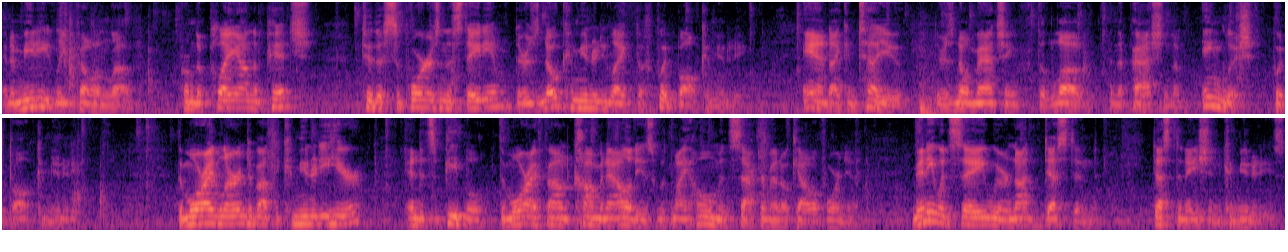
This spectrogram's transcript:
and immediately fell in love. From the play on the pitch to the supporters in the stadium, there is no community like the football community. And I can tell you, there's no matching the love and the passion of English football community. The more I learned about the community here and its people, the more I found commonalities with my home in Sacramento, California. Many would say we are not destined destination communities.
